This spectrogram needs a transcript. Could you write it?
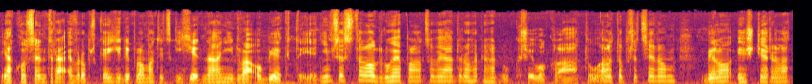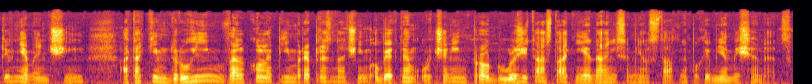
jako centra evropských diplomatických jednání dva objekty. Jedním se stalo druhé palácové jádro hradu Křivoklátu, ale to přece jenom bylo ještě relativně menší a tak tím druhým velkolepým reprezentačním objektem určeným pro důležitá státní jednání se měl stát nepochybně Myšenec.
